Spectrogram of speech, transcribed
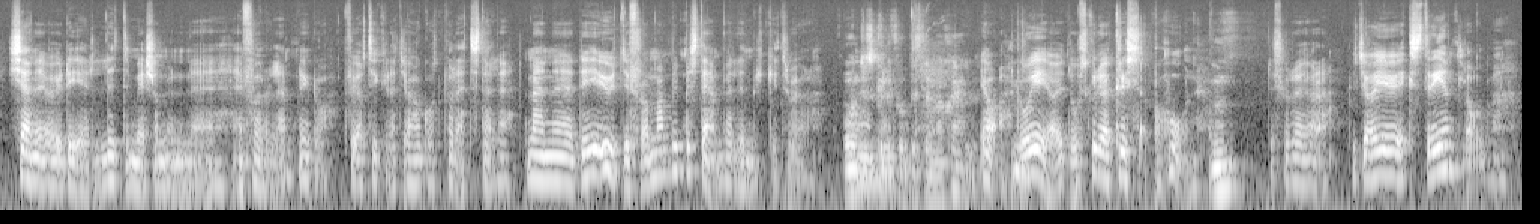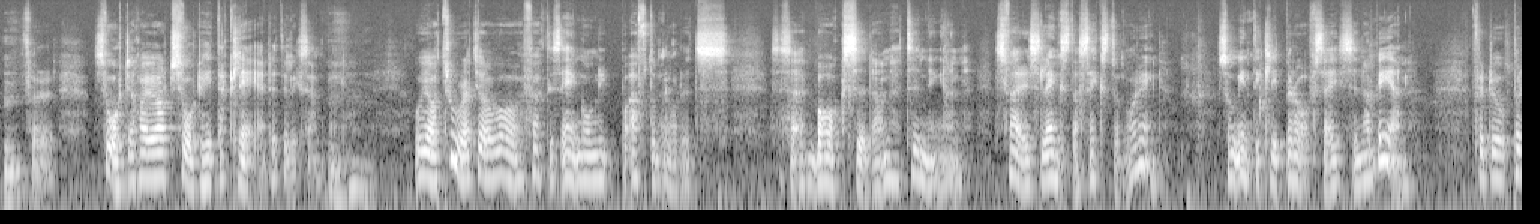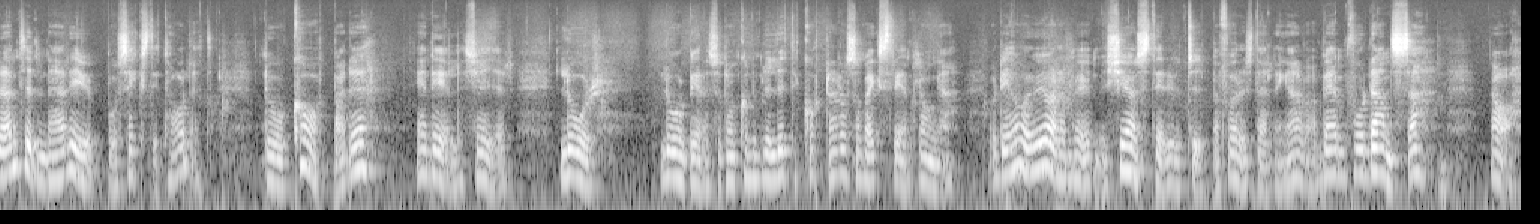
känner jag ju det lite mer som en, eh, en förolämpning då. För jag tycker att jag har gått på rätt ställe. Men eh, det är utifrån man blir bestämd väldigt mycket tror jag. Och om du skulle få bestämma själv? Ja, då, är jag, då skulle jag kryssa på hon. Mm. Det skulle jag göra. Jag är ju extremt lång. Va? Mm. För svårt, jag har ju varit svårt att hitta kläder till exempel. Mm. Och jag tror att jag var faktiskt en gång på Aftonbladets här, baksidan, tidningen, Sveriges längsta 16-åring. Som inte klipper av sig sina ben. För då, på den tiden, det här är ju på 60-talet, då kapade en del tjejer lår, lårbenen så de kunde bli lite kortare och som var extremt långa. Och det har att göra med könsstereotypa föreställningar. Va? Vem får dansa? Ja,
